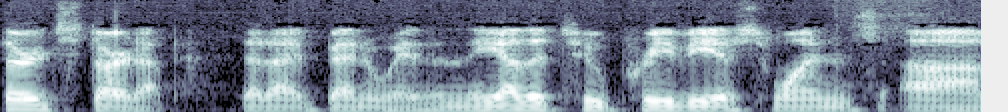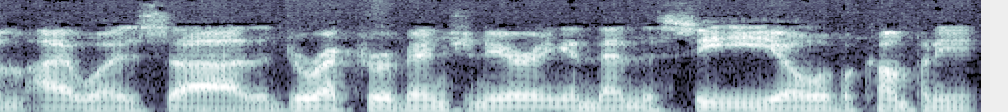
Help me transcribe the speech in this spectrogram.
third startup that I've been with, and the other two previous ones, um, I was uh, the director of engineering and then the CEO of a company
